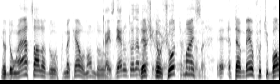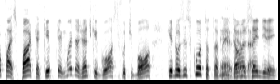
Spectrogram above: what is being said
Eu não é a sala do. Como é que é o nome do. Ah, Eles deram toda a Deixa máquina, que eu né? chute, Deram mas é, é, também o futebol faz parte aqui, porque tem muita gente que gosta de futebol que nos escuta também. É então eles verdade. têm direito.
